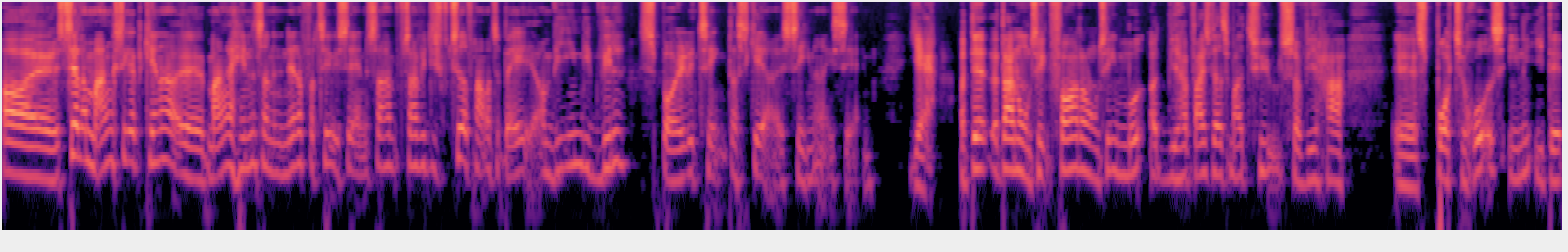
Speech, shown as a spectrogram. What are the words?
og øh, selvom mange sikkert kender øh, mange af hændelserne netop fra tv-serien, så har, så har vi diskuteret frem og tilbage, om vi egentlig vil spoile ting, der sker øh, senere i serien. Ja, og der, der er nogle ting for, og der er nogle ting imod, og vi har faktisk været så meget i tvivl, så vi har øh, spurgt til råds inde i den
